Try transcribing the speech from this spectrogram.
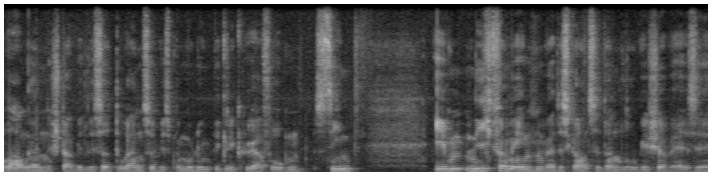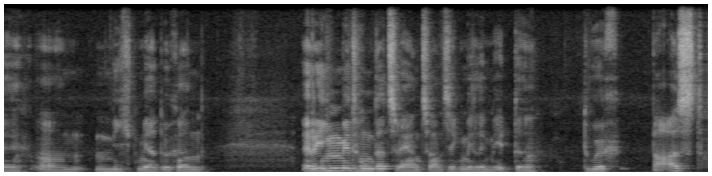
langen Stabilisatoren, so wie es beim Olympic Recurve oben sind, eben nicht verwenden, weil das Ganze dann logischerweise ähm, nicht mehr durch einen Ring mit 122 mm durchpasst.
